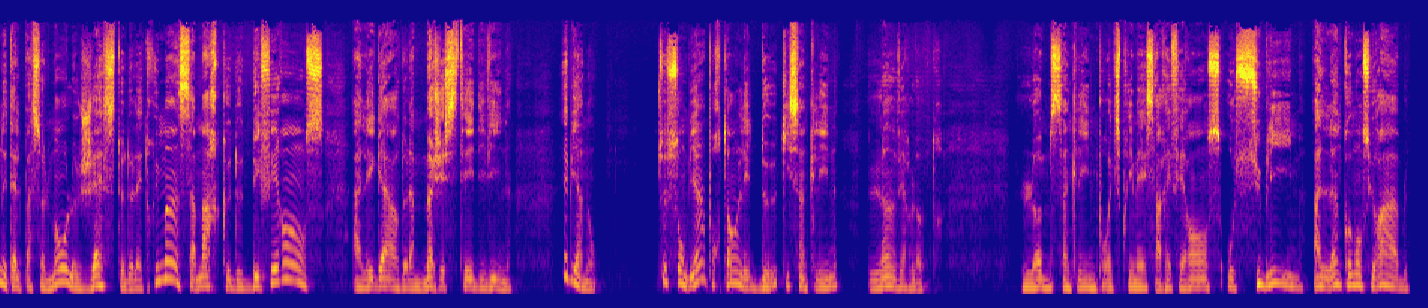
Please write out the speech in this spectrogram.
n'est-elle pas seulement le geste de l'être humain, sa marque de déférence à l'égard de la majesté divine? Eh bien non. Ce sont bien pourtant les deux qui s'inclinent l'un vers l'autre. L'homme s'incline pour exprimer sa référence au sublime, à l'incommensurable,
